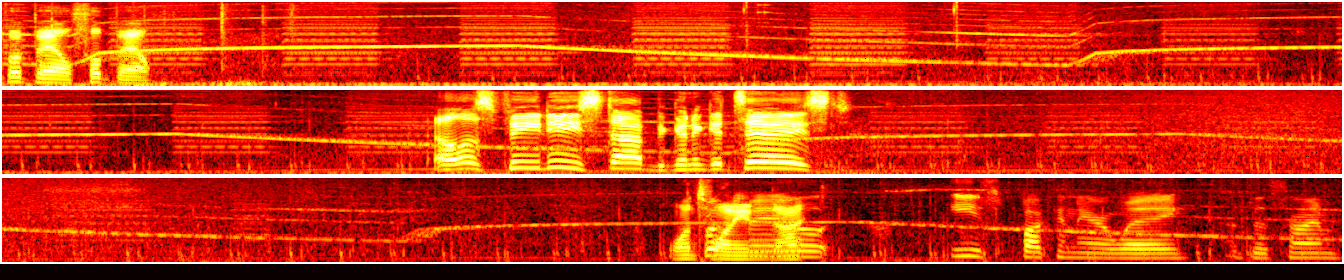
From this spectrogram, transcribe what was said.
Foot bail, foot bail. LSPD, stop, you're gonna get tased. One twenty nine. East Buccaneer Way at this time.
